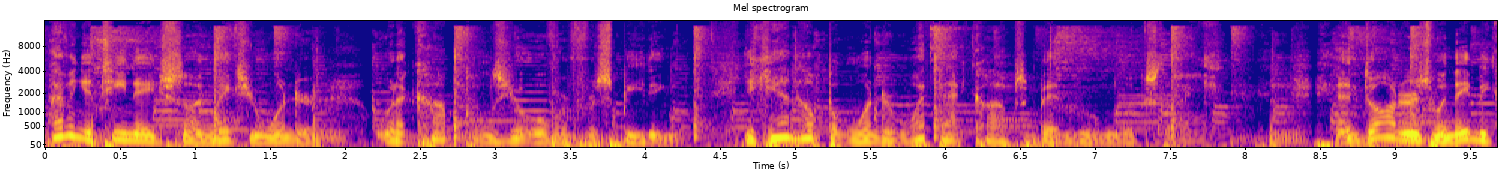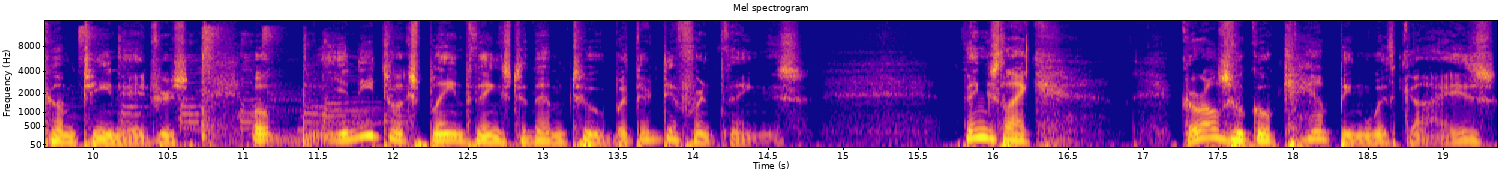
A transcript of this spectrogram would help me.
Having a teenage son makes you wonder when a cop pulls you over for speeding. You can't help but wonder what that cop's bedroom looks like. And daughters, when they become teenagers, well, you need to explain things to them too, but they're different things. Things like girls who go camping with guys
